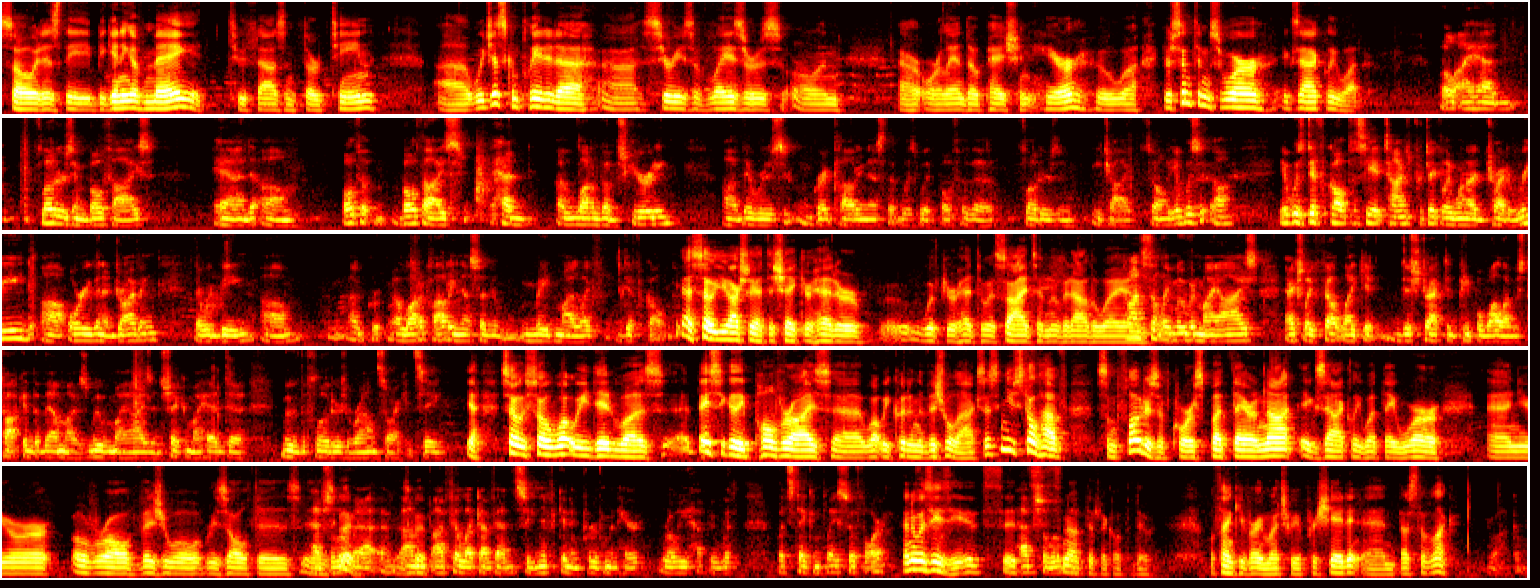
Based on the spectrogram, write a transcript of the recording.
So it is the beginning of May 2013. Uh, we just completed a, a series of lasers on our Orlando patient here, who uh, your symptoms were exactly what? Well, I had floaters in both eyes, and um, both both eyes had a lot of obscurity. Uh, there was great cloudiness that was with both of the floaters in each eye, so it was uh, it was difficult to see at times, particularly when I'd try to read uh, or even at driving. There would be um, a, a lot of cloudiness that made my life difficult. Yeah, so you actually had to shake your head or whip your head to a side to move it out of the way. and- Constantly moving my eyes actually felt like it distracted people while I was talking to them. I was moving my eyes and shaking my head to move the floaters around so I could see. Yeah. So so what we did was uh, basically pulverize uh, what we could in the visual axis, and you still have some floaters, of course, but they are not exactly what they were, and your overall visual result is, is Absolutely. good. I, good. I feel like I've had significant improvement here. Really happy with what's taken place so far. And it was easy. It's it's, it's not difficult to do. Well, thank you very much. We appreciate it, and best of luck. You're welcome.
